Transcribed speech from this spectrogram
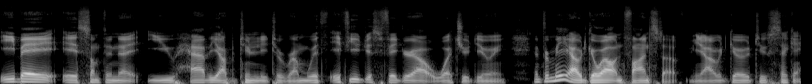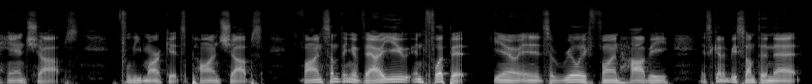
eBay is something that you have the opportunity to run with if you just figure out what you're doing. And for me, I would go out and find stuff. You know, I would go to secondhand shops, flea markets, pawn shops, find something of value and flip it. You know, and it's a really fun hobby. It's going to be something that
